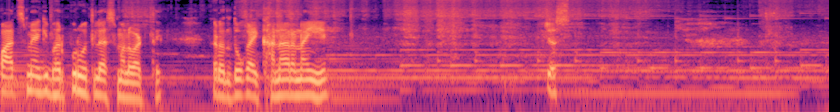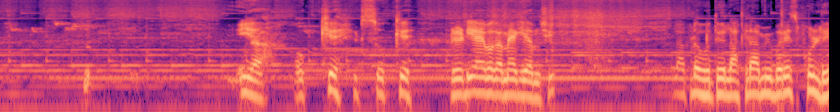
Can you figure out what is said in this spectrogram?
पाच मॅगी भरपूर होतील असं मला वाटते कारण तो काही खाणारा नाही आहे जस्ट या ओके इट्स ओके रेडी आहे बघा मॅगी आमची. लाकडं होते लाकडं आम्ही बरेच फोडले.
